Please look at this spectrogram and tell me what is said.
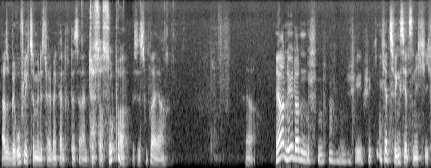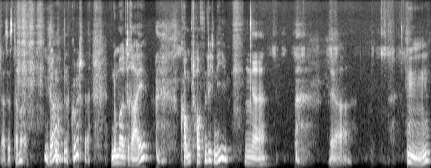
Also beruflich zumindest fällt mir kein drittes ein. Das ist doch super. Das ist super, ja. Ja. Ja, nee, dann ich, erzwinge es jetzt nicht, ich lasse es dabei. ja, gut. Nummer drei kommt hoffentlich nie. Ja. Ja. Hm.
